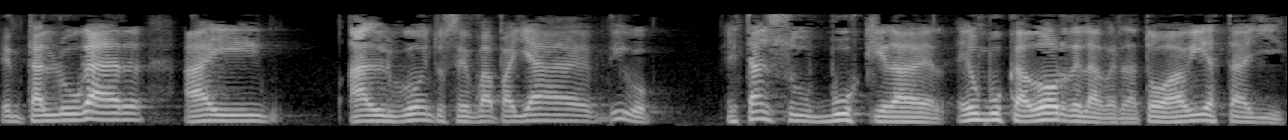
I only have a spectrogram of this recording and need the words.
en tal lugar hay algo, entonces va para allá, digo, está en su búsqueda, es un buscador de la verdad, todavía está allí.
